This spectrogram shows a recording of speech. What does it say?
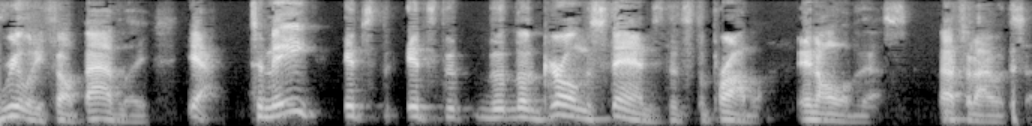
really felt badly. Yeah. To me, it's, it's the, the, the girl in the stands that's the problem in all of this. That's what I would say.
